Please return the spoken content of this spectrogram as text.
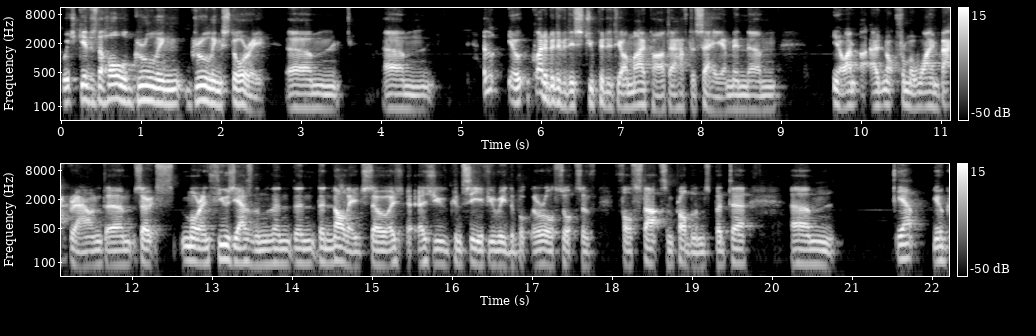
which gives the whole grueling, grueling story. Um, um, you know, quite a bit of it is stupidity on my part, I have to say. I mean, um, you know, I'm, I'm not from a wine background, um, so it's more enthusiasm than, than, than knowledge. So as, as you can see, if you read the book, there are all sorts of false starts and problems. But uh, um, yeah, you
